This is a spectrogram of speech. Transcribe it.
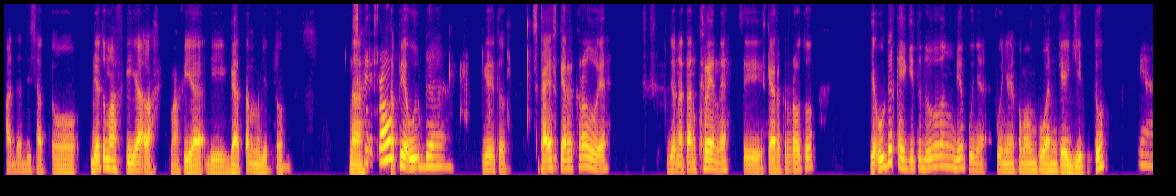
ada di satu dia tuh mafia lah mafia di Gotham gitu nah Scarecrow? tapi ya udah gitu kayak hmm. Scarecrow ya Jonathan Crane ya si Scarecrow tuh ya udah kayak gitu doang dia punya punya kemampuan kayak gitu ya yeah,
